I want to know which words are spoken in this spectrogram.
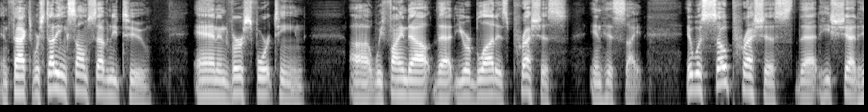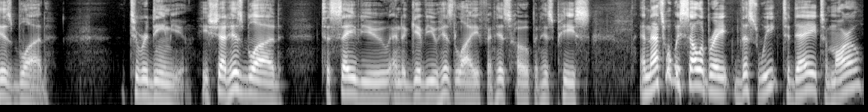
In fact, we're studying Psalm 72, and in verse 14, uh, we find out that your blood is precious in his sight. It was so precious that he shed his blood to redeem you. He shed his blood to save you and to give you his life and his hope and his peace. And that's what we celebrate this week, today, tomorrow.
